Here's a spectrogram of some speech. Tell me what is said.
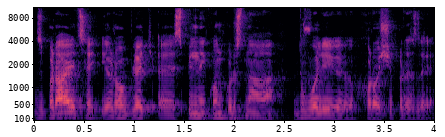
збираються і роблять спільний конкурс на доволі хороші призи.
